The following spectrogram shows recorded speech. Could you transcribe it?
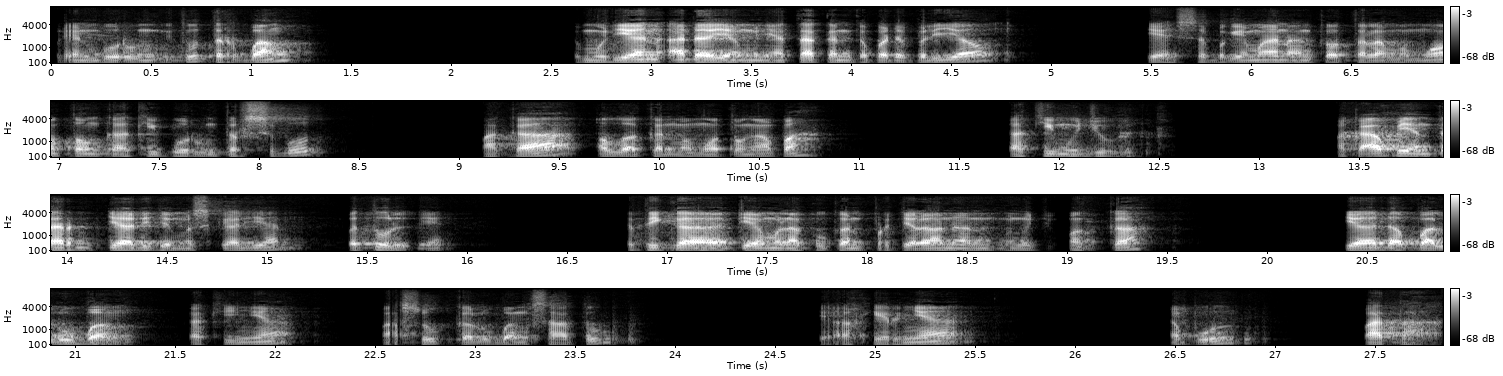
Kemudian burung itu terbang Kemudian ada yang menyatakan kepada beliau, ya sebagaimana engkau telah memotong kaki burung tersebut, maka Allah akan memotong apa? Kakimu juga. Maka apa yang terjadi jemaah sekalian? Betul ya. Ketika dia melakukan perjalanan menuju Makkah, dia dapat lubang kakinya masuk ke lubang satu, ya akhirnya pun patah.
